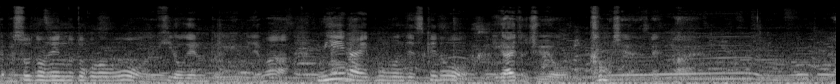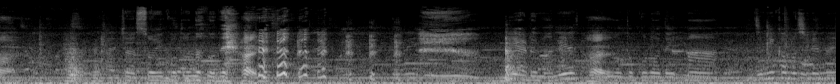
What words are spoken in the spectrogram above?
やっぱりその辺のところを広げるという意味では見えない部分ですけど意外と重要かもしれないですね。はじゃあそういうことなのでい。はい。はい。リアルなね、はい。あのところでまあ地味かもしれない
